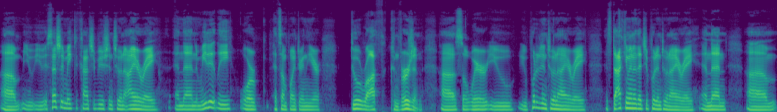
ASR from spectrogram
um, you you essentially make the contribution to an IRA and then immediately or at some point during the year do a Roth conversion. Uh, so where you you put it into an IRA, it's documented that you put into an IRA, and then um,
